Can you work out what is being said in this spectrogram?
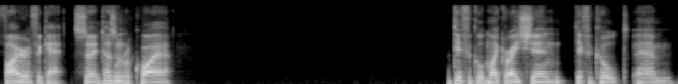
fire and forget. So it doesn't require difficult migration, difficult, um,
